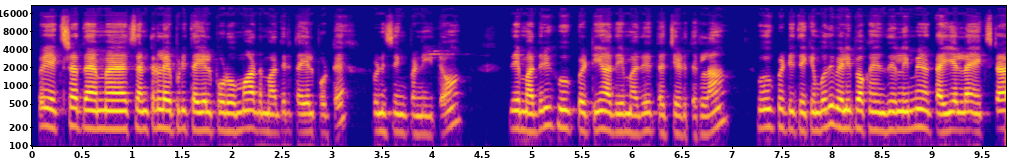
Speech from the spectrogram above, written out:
இப்போ எக்ஸ்ட்ரா த சென்டரில் எப்படி தையல் போடுவோமோ அது மாதிரி தையல் போட்டு ஃபினிஷிங் பண்ணிக்கிட்டோம். இதே மாதிரி ஹூக் பட்டியும் அதே மாதிரி தைச்சி எடுத்துக்கலாம். ஹூக் பட்டி தைக்கும்போது வெளிப்பக்கம் இதுலேயுமே தையல்லாம் எக்ஸ்ட்ரா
